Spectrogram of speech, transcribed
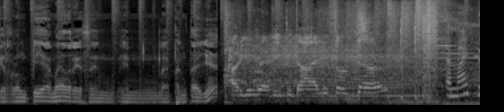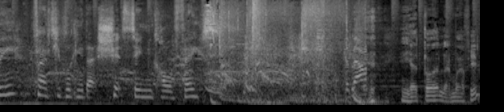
que rompía madres en, en la pantalla. Are you ready to die, little girl? It might be if I keep looking at that shit stain you call a face. y a toda la mafia.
